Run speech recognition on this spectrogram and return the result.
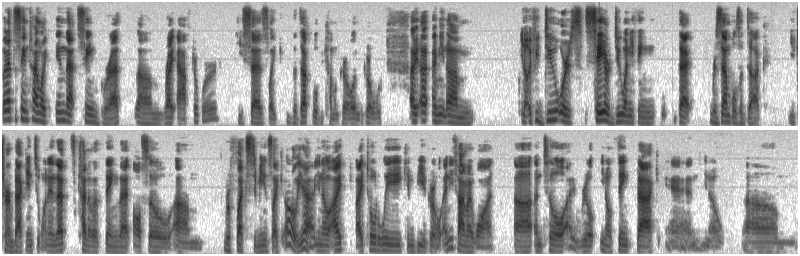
But at the same time, like in that same breath, um, right afterward, he says like the duck will become a girl and the girl will. I, I, I mean, um, you know, if you do or say or do anything that resembles a duck, you turn back into one, and that's kind of a thing that also um, reflects to me. It's like, oh yeah, you know, I I totally can be a girl anytime I want uh, until I real you know think back and you know um,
